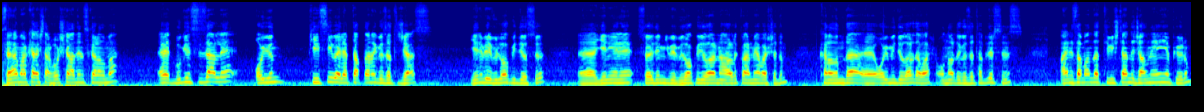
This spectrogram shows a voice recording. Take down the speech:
Selam arkadaşlar, hoş geldiniz kanalıma. Evet, bugün sizlerle oyun, PC ve laptoplarına göz atacağız. Yeni bir vlog videosu. Ee, yeni yeni söylediğim gibi vlog videolarına ağırlık vermeye başladım. Kanalımda e, oyun videoları da var, onları da göz atabilirsiniz. Aynı zamanda Twitch'ten de canlı yayın yapıyorum.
